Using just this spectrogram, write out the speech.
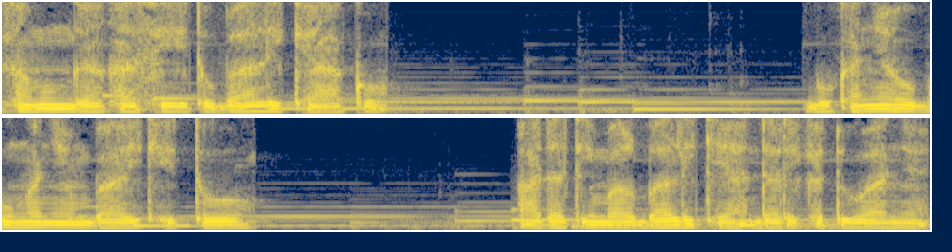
kamu gak kasih itu balik ke aku. Bukannya hubungan yang baik itu ada timbal balik ya dari keduanya.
